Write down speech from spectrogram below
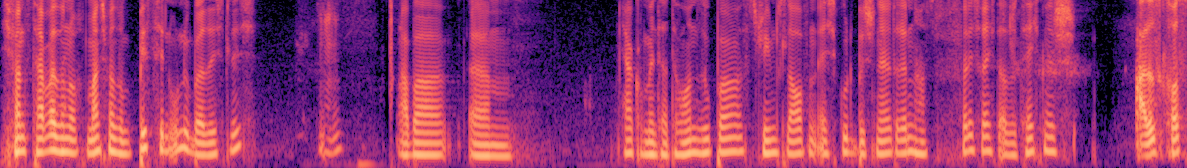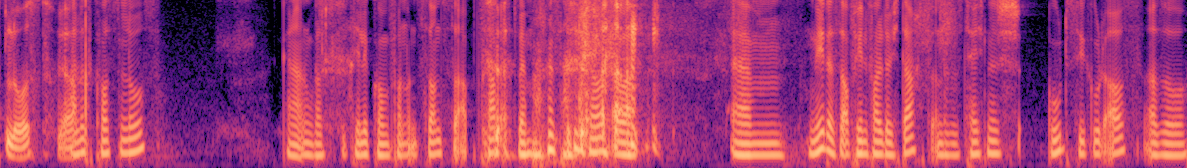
Ich fand es teilweise noch manchmal so ein bisschen unübersichtlich. Mhm. Aber ähm, ja, Kommentatoren super, Streams laufen echt gut, bist schnell drin, hast völlig recht. Also technisch Alles kostenlos. Ja. alles kostenlos. Keine Ahnung, was die Telekom von uns sonst so abzapft, wenn man das anschaut, aber ähm, nee, das ist auf jeden Fall durchdacht und das ist technisch gut, sieht gut aus. Also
